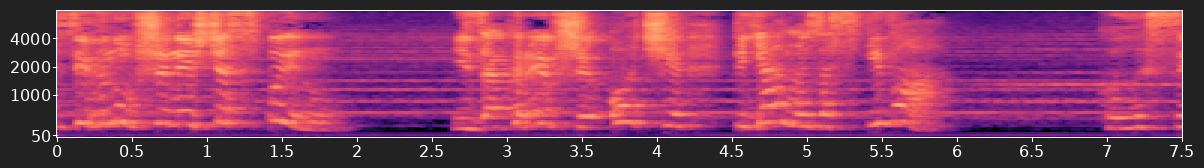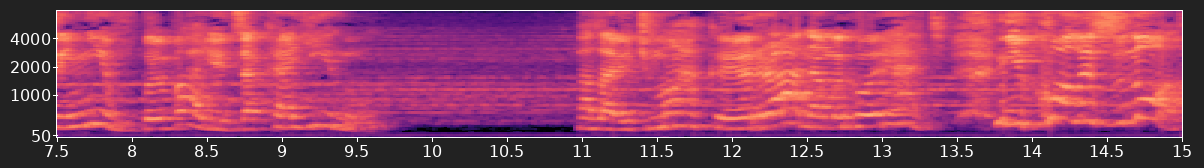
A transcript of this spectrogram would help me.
зігнувши нижче спину, і, закривши очі, п'яно заспіва, коли синів вбивають за країну. Палають маки, ранами горять, ніколи знов,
